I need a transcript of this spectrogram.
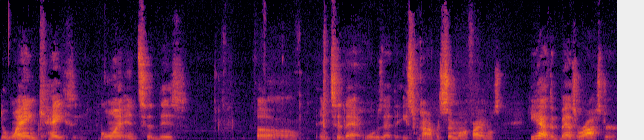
Dwayne Casey going into this, um, into that what was that the Eastern Conference semifinals, he had the best roster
